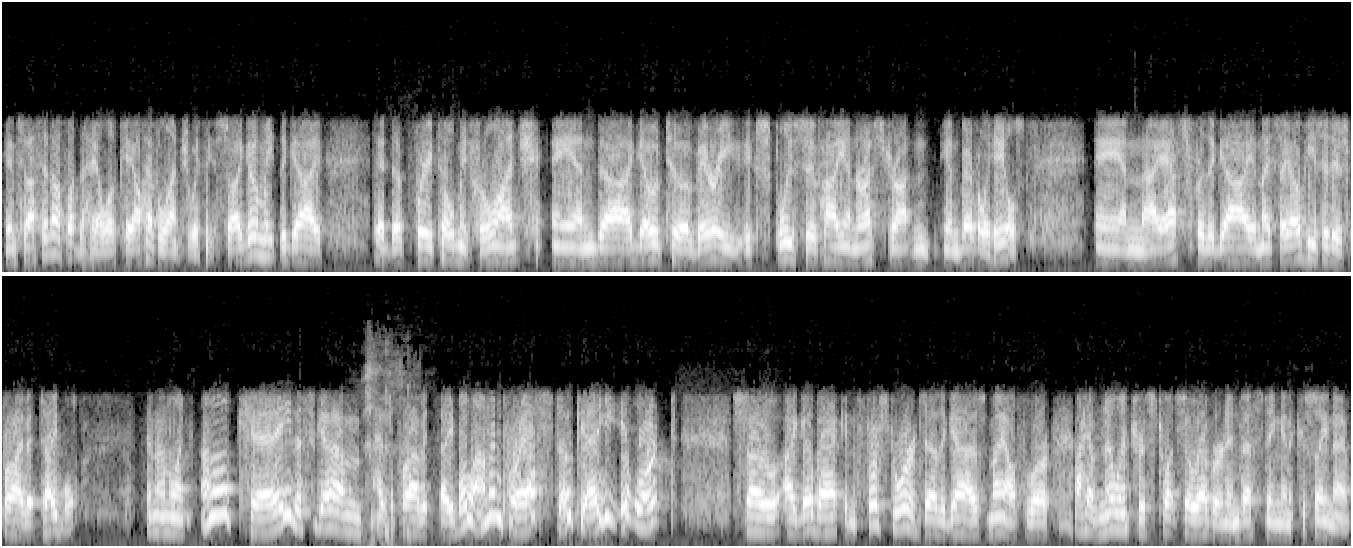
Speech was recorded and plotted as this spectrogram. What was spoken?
and so I said, "Oh, what the hell? Okay, I'll have lunch with you." So I go meet the guy at the, where he told me for lunch, and uh, I go to a very exclusive high-end restaurant in, in Beverly Hills, and I ask for the guy, and they say, "Oh, he's at his private table." And I'm like, okay, this guy has a private table. I'm impressed. Okay, it worked. So I go back, and the first words out of the guy's mouth were, I have no interest whatsoever in investing in a casino.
